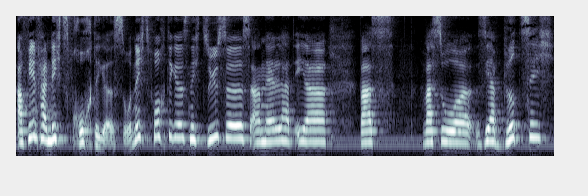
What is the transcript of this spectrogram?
auf jeden Fall nichts Fruchtiges. So nichts Fruchtiges, nichts Süßes. Arnell hat eher was, was so sehr würzig,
